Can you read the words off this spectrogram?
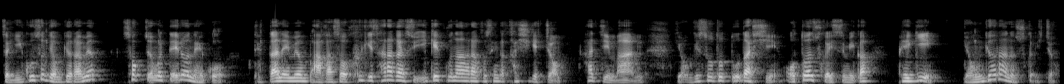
자 이곳을 연결하면 석점을 때려내고 됐다 내면 막아서 흑이 살아갈 수 있겠구나라고 생각하시겠죠. 하지만 여기서도 또다시 어떠한 수가 있습니까? 백이 연결하는 수가 있죠.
